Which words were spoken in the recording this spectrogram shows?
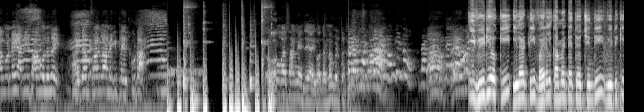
సాంగ్ ఉన్నాయి అన్ని సాంగులు ఉన్నాయి. ఐటమ్ సాంగ్లో ఆమెకి ఇట్లా ఎత్తుకుంటా. ఒకసారి నేను చేయ దండం పెడతా. ఈ వీడియోకి ఇలాంటి వైరల్ కామెంట్ అయితే వచ్చింది. వీటికి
